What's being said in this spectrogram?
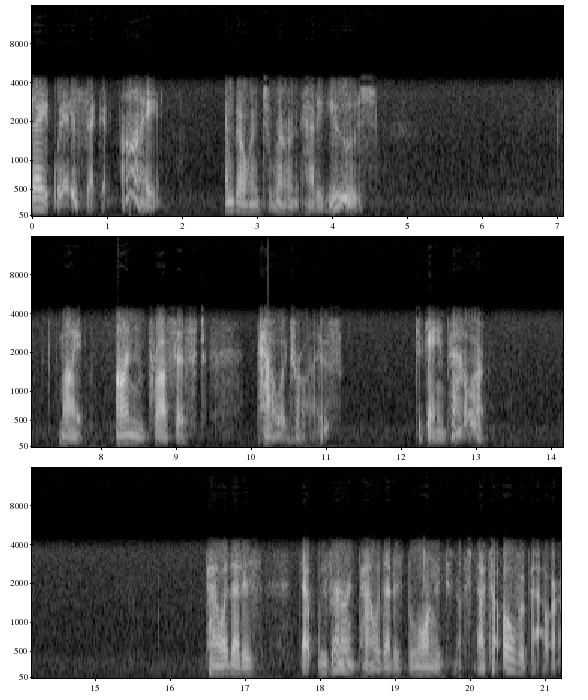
say, wait a second, I am going to learn how to use my unprocessed power drive to gain power. Power that is that we've earned, power that is belonging to us, not to overpower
